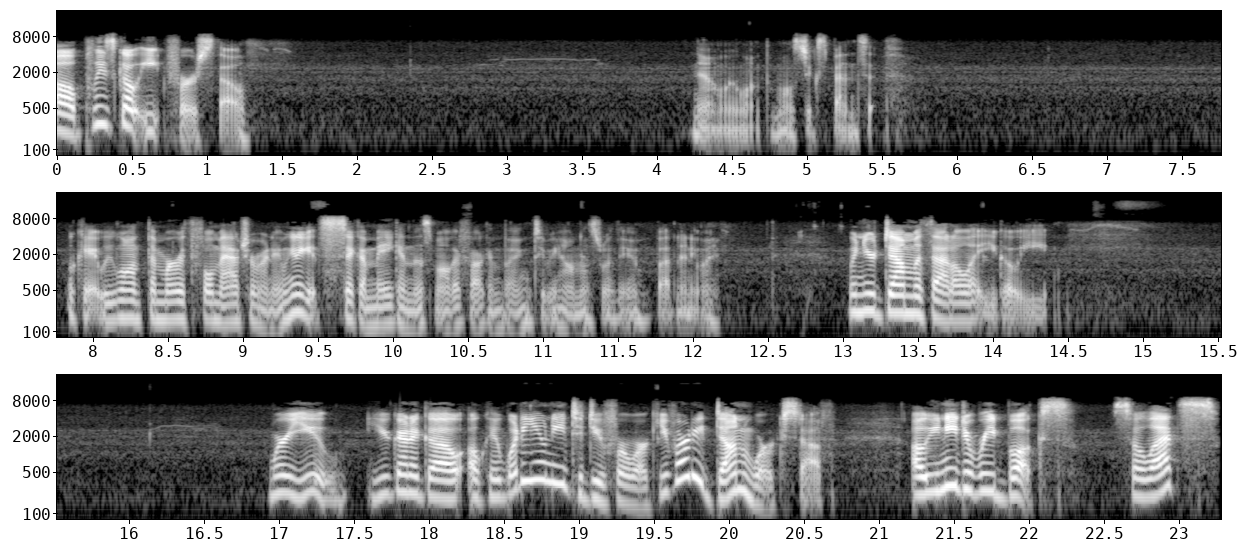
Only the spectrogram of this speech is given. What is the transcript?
Oh, please go eat first, though. No, we want the most expensive. Okay, we want the mirthful matrimony. I'm gonna get sick of making this motherfucking thing, to be honest with you. But anyway. When you're done with that, I'll let you go eat. Where are you? You're going to go, okay, what do you need to do for work? You've already done work stuff. Oh, you need to read books. So let's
